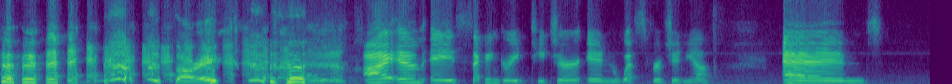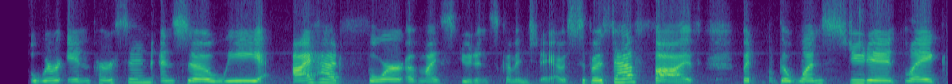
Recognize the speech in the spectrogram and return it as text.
Sorry. I am a second grade teacher in West Virginia, and we're in person. And so we, I had four of my students come in today. I was supposed to have five, but the one student, like,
